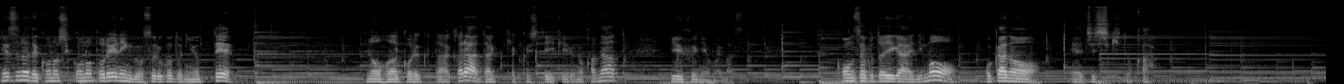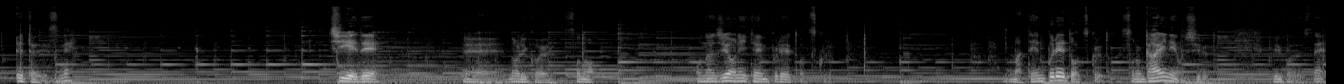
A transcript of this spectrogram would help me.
ですのでこの思考のトレーニングをすることによってノウハウコレクターから脱却していけるのかなというふうに思います。コンセプト以外にも他の知識とか得てですね。知恵で、えー、乗り越える。その同じようにテンプレートを作る。まあテンプレートを作るとかその概念を知るということですね。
